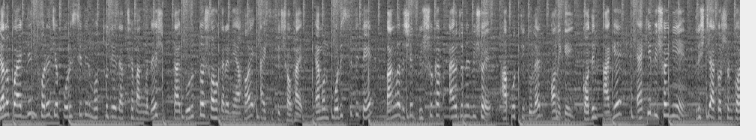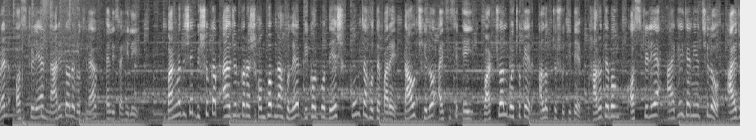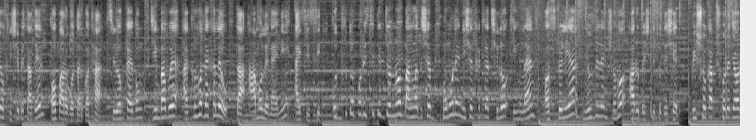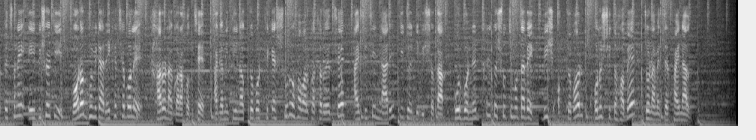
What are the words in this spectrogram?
গেল কয়েকদিন ধরে যে পরিস্থিতির মধ্য দিয়ে যাচ্ছে বাংলাদেশ তা গুরুত্ব সহকারে নেওয়া হয় আইসিসির সভায়। এমন পরিস্থিতিতে বাংলাদেশের বিশ্বকাপ আয়োজনের বিষয়ে আপত্তি তোলেন অনেকেই। কদিন আগে একই বিষয় নিয়ে দৃষ্টি আকর্ষণ করেন অস্ট্রেলিয়ার নারী দলের অধিনায়ক এলিসা হিলি। বাংলাদেশে বিশ্বকাপ আয়োজন করা সম্ভব না হলে বিকল্প দেশ কোনটা হতে পারে, তাও ছিল আইসিসির এই ভার্চুয়াল বৈঠকের আলোচ্য সূচিতে। ভারত এবং অস্ট্রেলিয়া আগেই জানিয়েছিল আয়োজক হিসেবে তাদের অপারগতার কথা। শ্রীলঙ্কা এবং জিম্বাবুয়ে আগ্রহ দেখালেও তা আমলে নেয়নি আইসিসি। উদ্ভূত পরিস্থিতির জন্য বাংলাদেশের ভ্রমণে নিষেধাজ্ঞা ছিল ইংল্যান্ড, অস্ট্রেলিয়া, নিউজিল্যান্ড সহ আরও বেশ কিছু দেশের। বিশ্বকাপ সরে যাওয়ার পেছনে এই বিষয়টি বড় ভূমিকা রেখেছে বলে ধারণা করা হচ্ছে। আগামী তিন অক্টোবর থেকে শুরু হওয়ার কথা রয়েছে আইসিসি নারী টি টোয়েন্টি বিশ্বকাপ। পূর্ব নির্ধারিত সূচি মোতাবেক বিশ অক্টোবর অনুষ্ঠিত হবে টুর্নামেন্টের ফাইনাল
